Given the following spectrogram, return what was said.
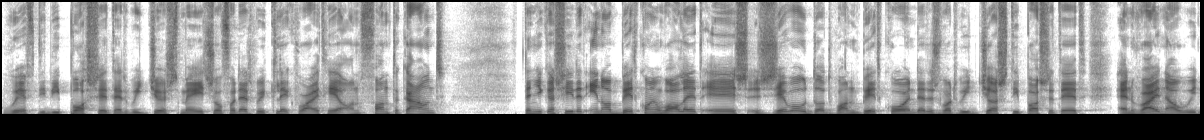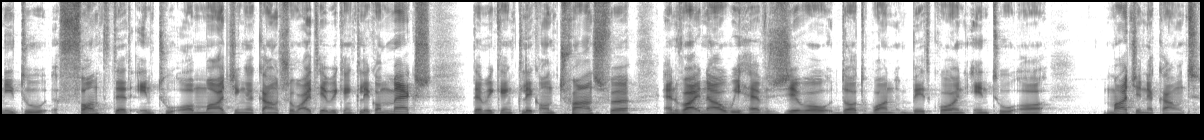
with the deposit that we just made. So for that we click right here on fund account. Then you can see that in our Bitcoin wallet is 0.1 Bitcoin. That is what we just deposited. And right now we need to fund that into our margin account. So right here we can click on max. Then we can click on transfer. And right now we have 0.1 Bitcoin into our margin account.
